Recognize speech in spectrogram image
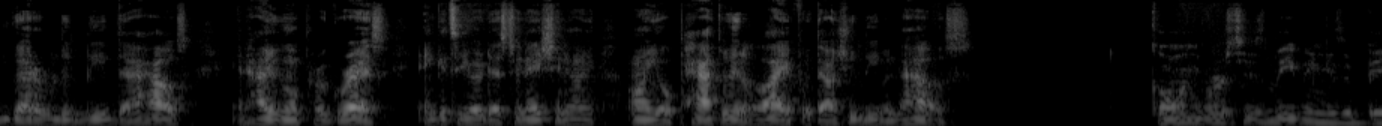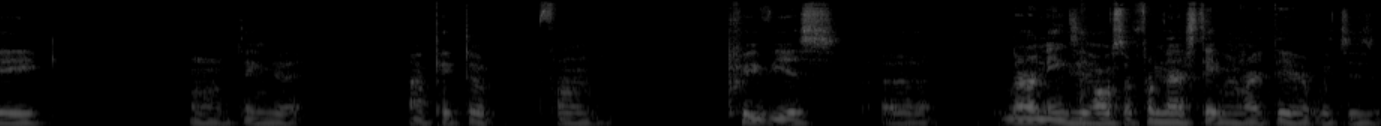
You gotta really leave that house. And how you're gonna progress and get to your destination on on your pathway to life without you leaving the house? Going versus leaving is a big um, thing that I picked up from previous uh, learnings and also from that statement right there, which is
